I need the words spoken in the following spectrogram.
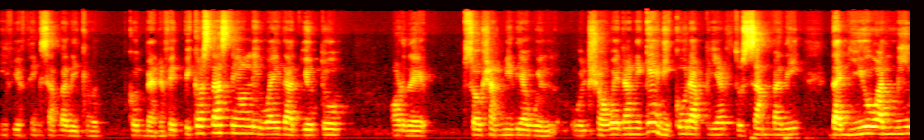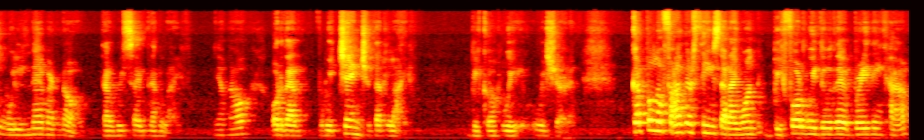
if you think somebody could could benefit because that's the only way that youtube or the social media will will show it and again it could appear to somebody that you and me will never know that we saved their life you know or that we changed their life because we we share it couple of other things that i want before we do the breathing ha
